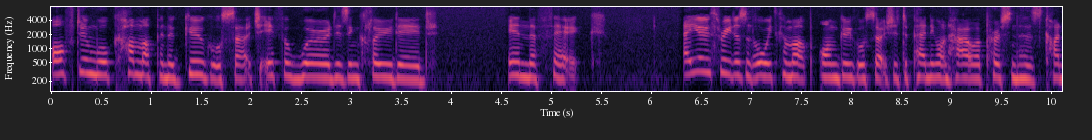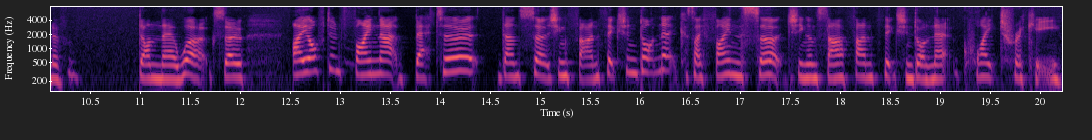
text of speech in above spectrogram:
often will come up in a Google search if a word is included in the fic. AO3 doesn't always come up on Google searches depending on how a person has kind of done their work. So I often find that better than searching fanfiction.net because I find the searching on fanfiction.net quite tricky.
